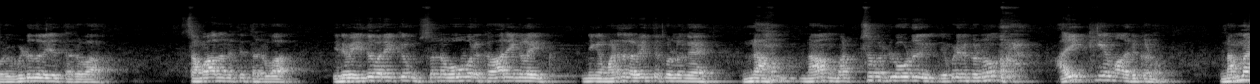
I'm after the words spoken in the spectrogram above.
ஒரு விடுதலையை தருவார் சமாதானத்தை தருவார் எனவே இதுவரைக்கும் சொன்ன ஒவ்வொரு காரியங்களை நீங்க மனதில் வைத்துக் கொள்ளுங்க. நாம் நாம் மற்றவர்களோடு எப்படி இருக்கணும்? ஐக்கியமாக இருக்கணும். நம்ம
